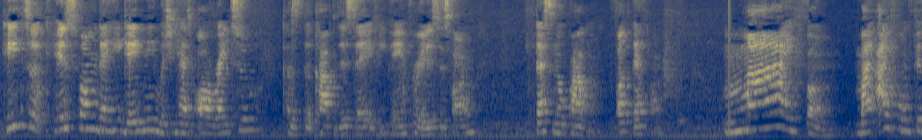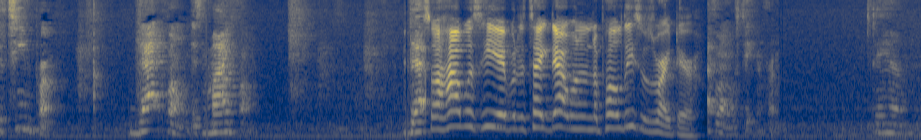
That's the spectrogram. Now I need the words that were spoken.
He took his phone that he gave me, which he has all right to, because the cop did say if he paying for it, it's his phone. That's no problem. Fuck that phone. My phone, my iPhone 15 Pro. That phone is my phone. That so how was he able to take that one and the police was right there? That phone was taken from me. Damn.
